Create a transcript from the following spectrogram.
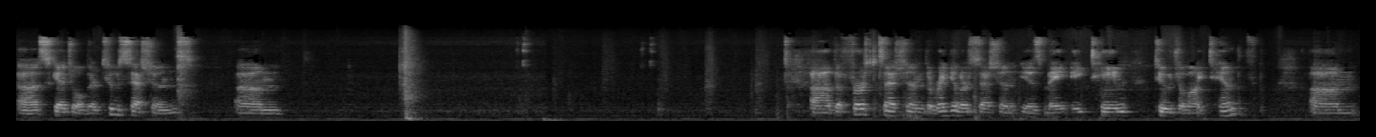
uh, schedule. There are two sessions. Um, uh, the first session, the regular session, is May 18 to July 10th. Um,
